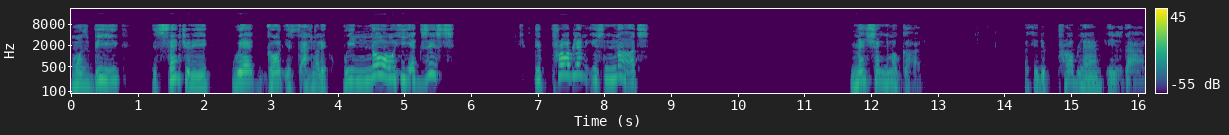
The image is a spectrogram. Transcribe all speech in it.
must be the century where God is acknowledged. We know He exists. The problem is not mention name of God. Okay, the problem is that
